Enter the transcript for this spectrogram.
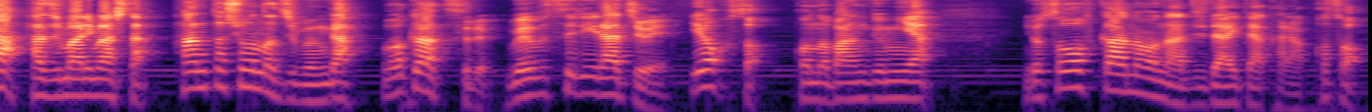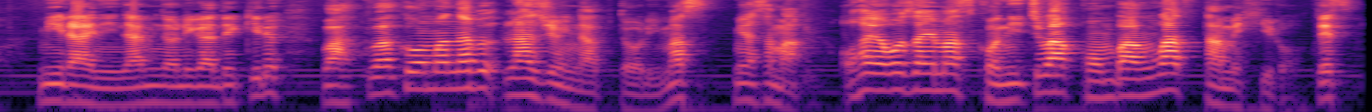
さあ、始まりました。半年後の自分がワクワクする Web3 ラジオへようこそ。この番組は予想不可能な時代だからこそ未来に波乗りができるワクワクを学ぶラジオになっております。皆様、おはようございます。こんにちは。こんばんは。ためひろです。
